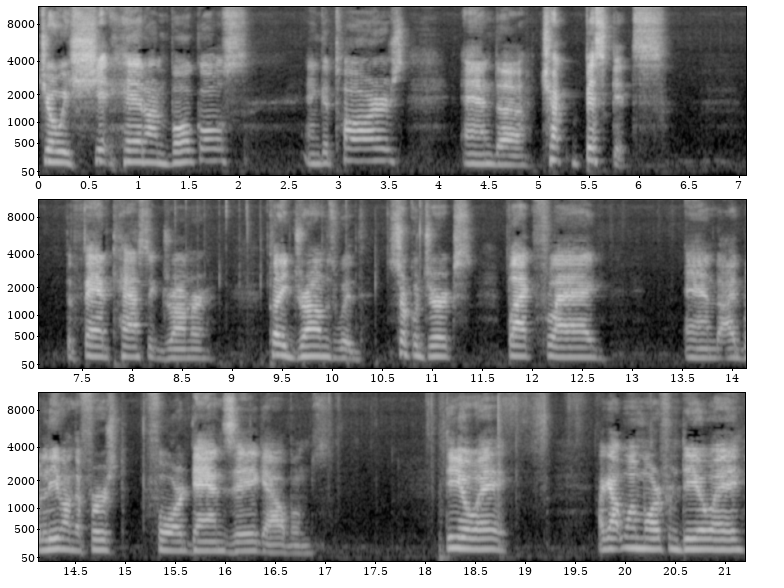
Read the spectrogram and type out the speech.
Joey Shithead on vocals and guitars, and uh, Chuck Biscuits, the fantastic drummer. Played drums with Circle Jerks, Black Flag, and I believe on the first four Danzig albums. DOA. I got one more from DOA.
